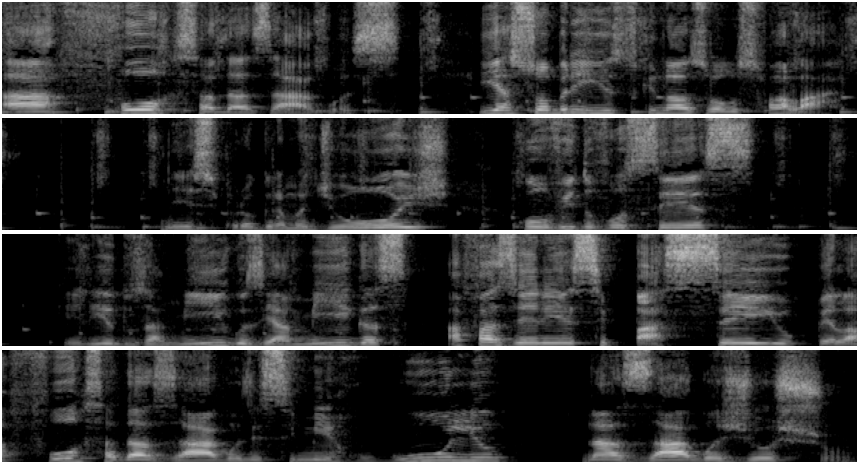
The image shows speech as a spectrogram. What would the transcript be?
à força das águas. E é sobre isso que nós vamos falar. Nesse programa de hoje, convido vocês, queridos amigos e amigas, a fazerem esse passeio pela força das águas, esse mergulho nas águas de Oxum.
